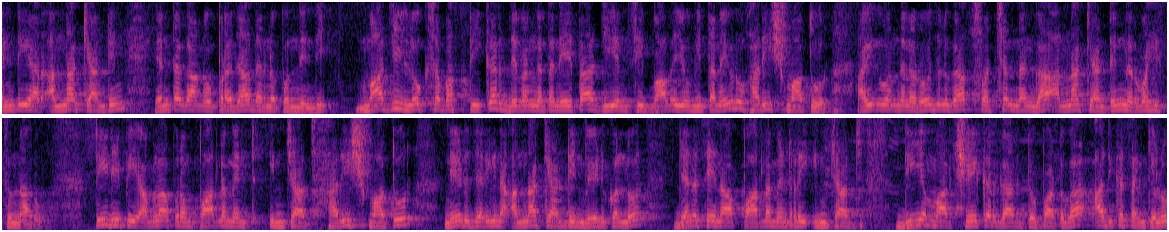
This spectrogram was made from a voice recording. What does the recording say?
ఎన్టీఆర్ అన్నా క్యాంటీన్ ఎంతగానో ప్రజాదరణ పొందింది. మాజీ లోక్సభ స్పీకర్ దివంగత నేత జీఎంసీ బాలయోగి తనయుడు హరీష్ మాథూర్ ఐదు వందల రోజులుగా స్వచ్ఛందంగా అన్నా క్యాంటీన్ నిర్వహిస్తున్నారు. టీడీపీ అమలాపురం పార్లమెంట్ ఇన్ఛార్జ్ హరీష్ మాథూర్ నేడు జరిగిన అన్నా క్యాంటీన్ వేడుకల్లో Janasena parliamentary incharge DMR Sekhar గారితో పాటుగా అధిక సంఖ్యలో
